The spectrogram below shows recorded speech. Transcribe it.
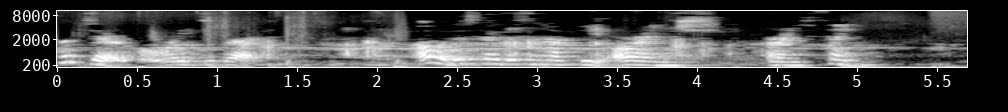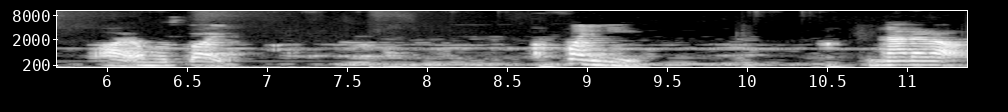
A terrible way to go. Oh, this guy doesn't have the orange, orange thing. I almost died. Funny. Not at all.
